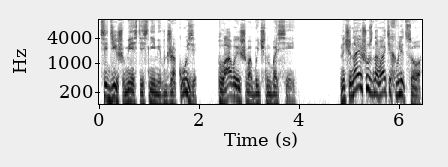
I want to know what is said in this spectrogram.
сидишь вместе с ними в джакузи, плаваешь в обычном бассейне. Начинаешь узнавать их в лицо,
